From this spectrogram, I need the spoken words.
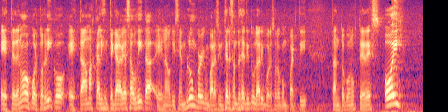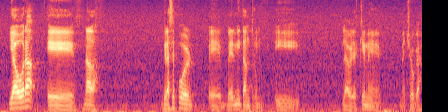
este de nuevo Puerto Rico está más caliente que Arabia Saudita, es la noticia en Bloomberg, me pareció interesante ese titular y por eso lo compartí tanto con ustedes hoy. Y ahora, eh, nada, gracias por eh, ver mi tantrum y la verdad es que me, me choca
